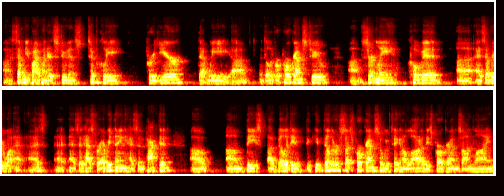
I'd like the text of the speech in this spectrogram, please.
uh, 7,500 students typically per year that we uh, deliver programs to. Um, certainly, COVID, uh, as everyone as as it has for everything, has impacted uh, um, these ability to deliver such programs. So we've taken a lot of these programs online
